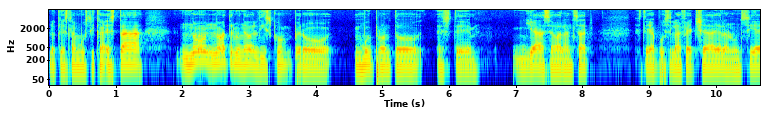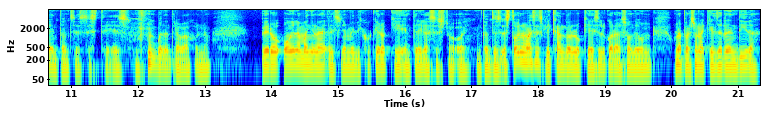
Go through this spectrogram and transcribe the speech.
lo que es la música. Está, no, no ha terminado el disco, pero muy pronto, este, ya se va a lanzar. Este, ya puse la fecha, ya lo anuncié, entonces este es un buen trabajo, ¿no? Pero hoy en la mañana el Señor me dijo, quiero que entregas esto hoy. Entonces estoy nomás explicando lo que es el corazón de un, una persona que es rendida.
